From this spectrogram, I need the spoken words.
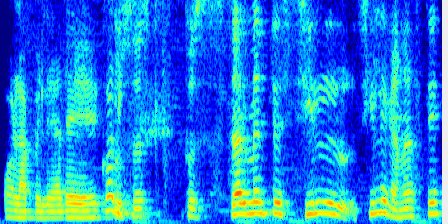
o la pelea de Cody. Pues, pues realmente sí, sí le ganaste,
